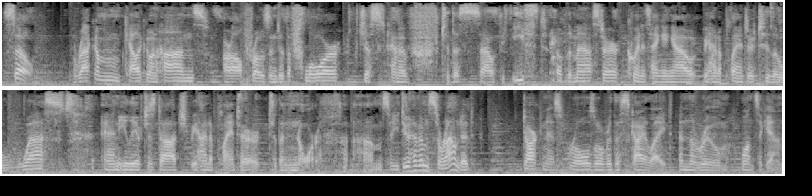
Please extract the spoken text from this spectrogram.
So, Rackham, Calico, and Hans are all frozen to the floor, just kind of to the southeast of the master. Quinn is hanging out behind a planter to the west, and Eliaf just dodged behind a planter to the north. Um, so you do have him surrounded. Darkness rolls over the skylight and the room once again.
